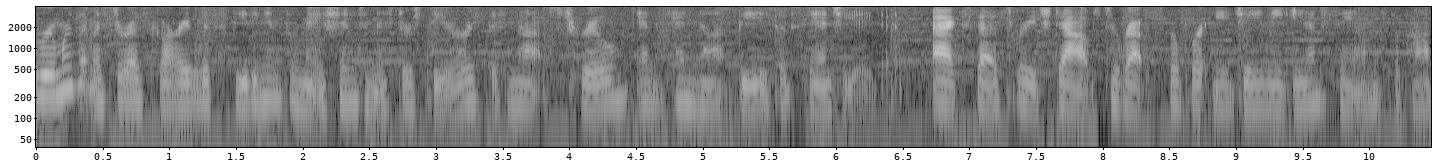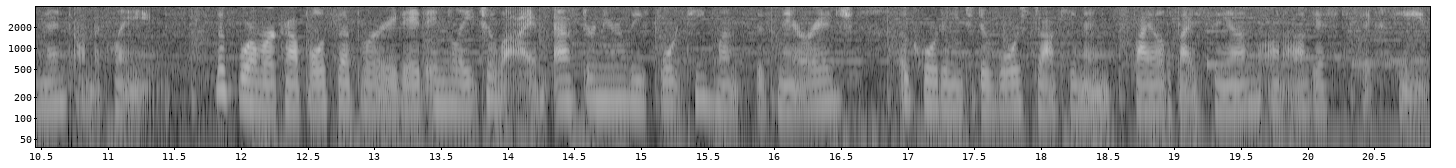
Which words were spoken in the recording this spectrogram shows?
rumor that Mr. Asghari was feeding information to Mr. Spears is not true and cannot be substantiated. Access reached out to reps for Britney, Jamie, and Sam for comment on the claims. The former couple separated in late July after nearly 14 months of marriage, according to divorce documents filed by Sam on August 16.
